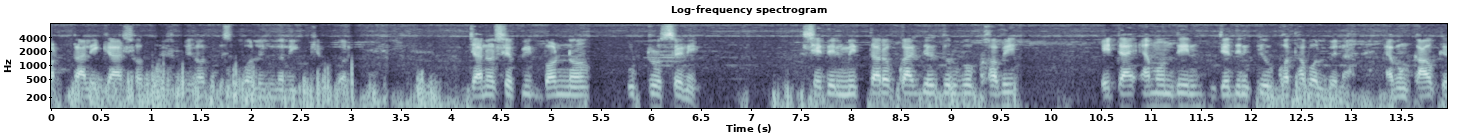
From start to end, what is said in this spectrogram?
অট্টালিকা সদৃশ বৃহৎ স্ফলিঙ্গ নিক্ষেপ করে। যেন সে পিঠবর্ণ উট্র শ্রেণি। সেদিন মিথ্যারোপকারীদের দুর্ভোগ হবে। এটা এমন দিন যেদিন কেউ কথা বলবে না এবং কাউকে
